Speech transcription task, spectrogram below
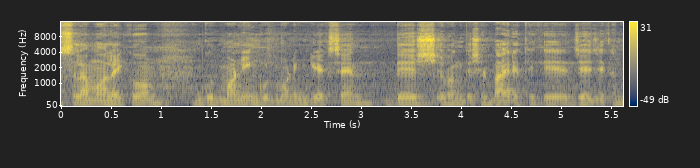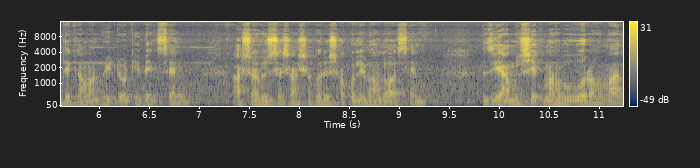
আসসালামু আলাইকুম। Good morning good morning DXN দেশ এবং দেশের বাইরে থেকে যে যেখান থেকে আমার ভিডিওটি দেখছেন, আশা বিশ্বাস আশা করি সকলেই ভালো আছেন। যে আমি শেখ মাহবুবুর রহমান।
